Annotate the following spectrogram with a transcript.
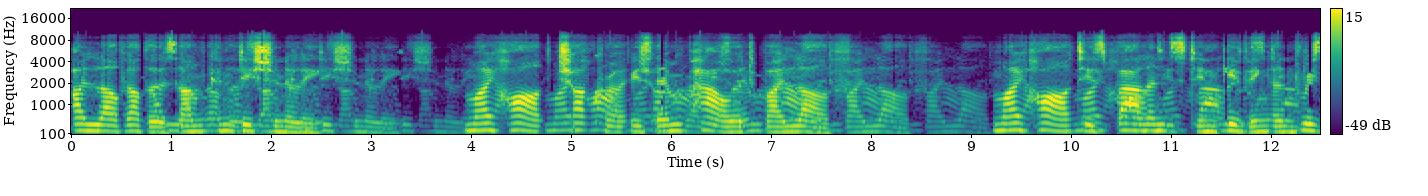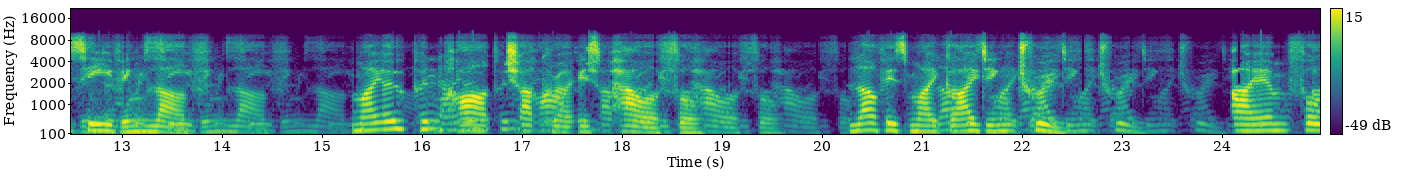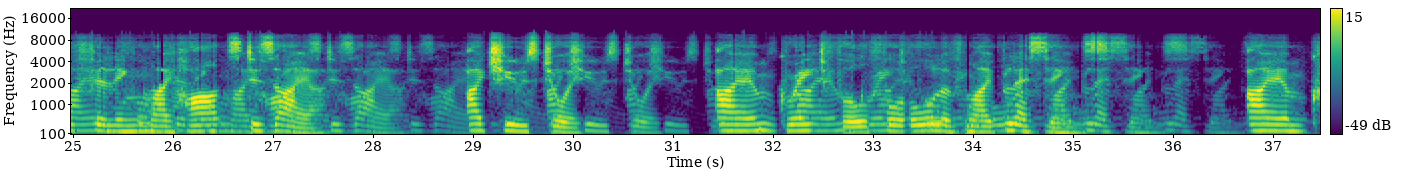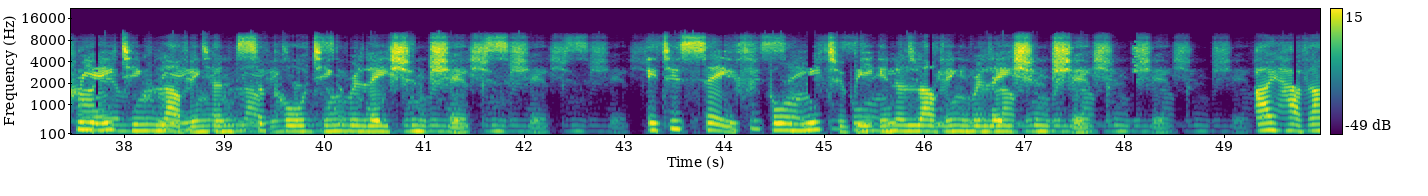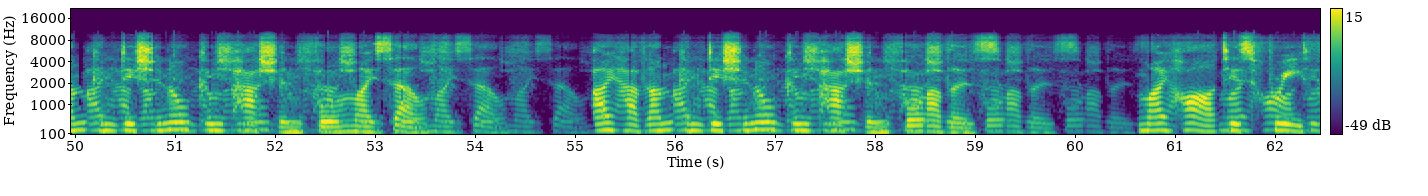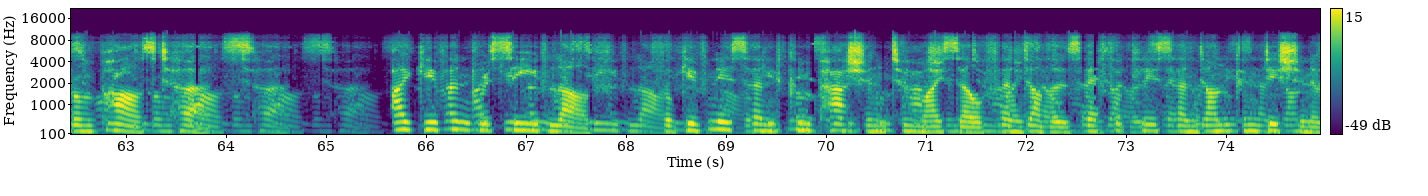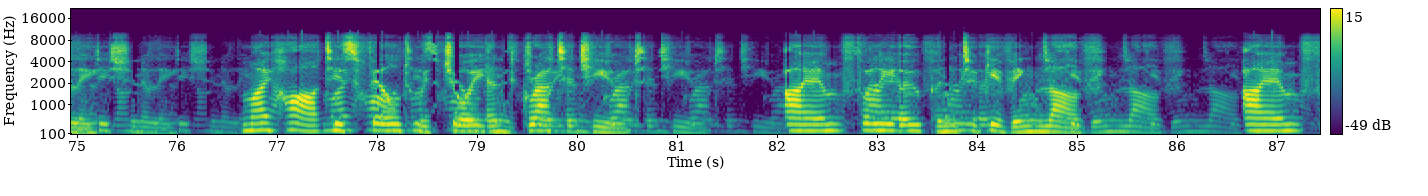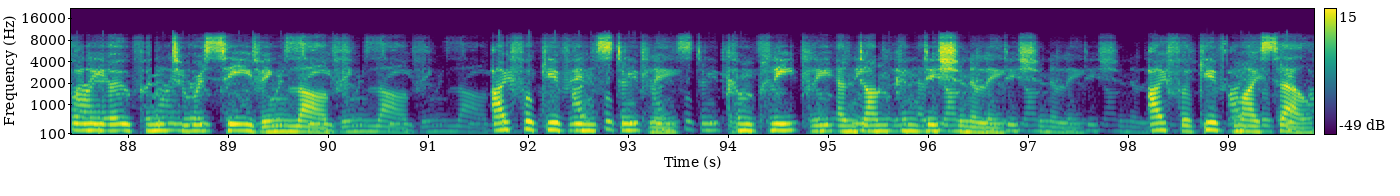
I love others unconditionally. My heart chakra is empowered by love. My heart is balanced in giving and receiving love. My open heart chakra is powerful. Love is my guiding truth. I am fulfilling my heart's desire. I choose joy. I am grateful for all of my blessings. I am creating loving and supporting relationships. It is safe for me to be in a loving relationship. I have unconditional compassion for myself. I have unconditional compassion for others. My heart is free from past hurts. I give and receive love, forgiveness and compassion to myself and others effortless and unconditionally. My heart is filled with joy and gratitude. I am fully open to giving love. I am fully open to receiving love. I forgive instantly, completely and unconditionally. I forgive myself.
